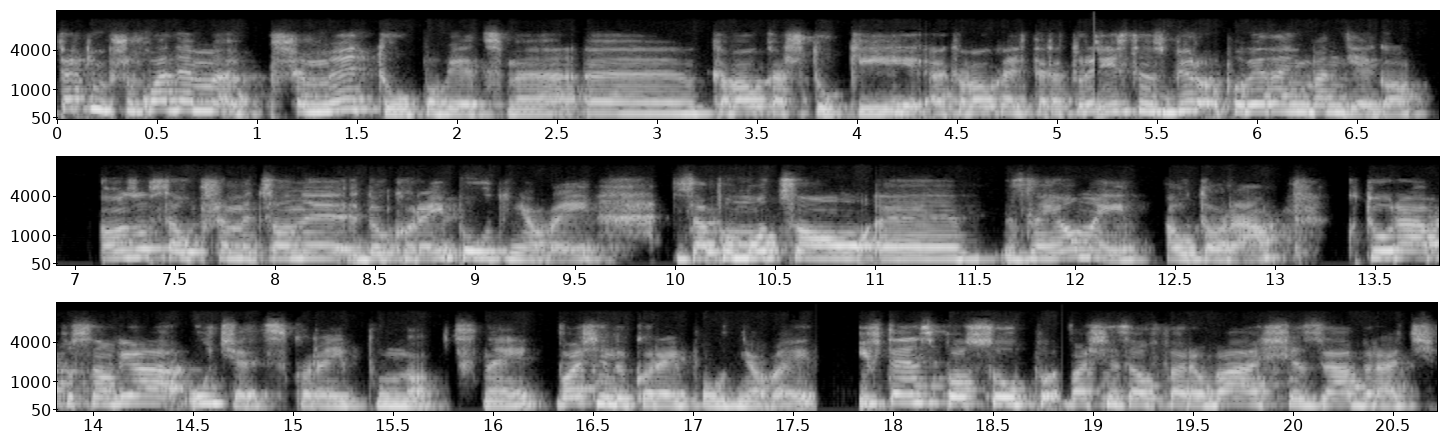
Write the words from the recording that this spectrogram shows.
Takim przykładem przemytu, powiedzmy, y, kawałka sztuki, kawałka literatury jest ten zbiór opowiadań Bandiego. On został przemycony do Korei Południowej za pomocą e, znajomej autora, która postanowiła uciec z Korei Północnej właśnie do Korei Południowej i w ten sposób właśnie zaoferowała się zabrać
